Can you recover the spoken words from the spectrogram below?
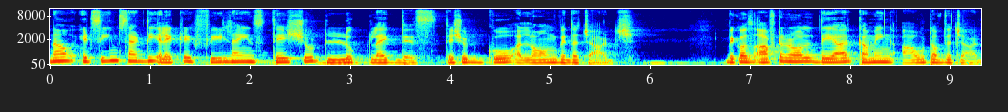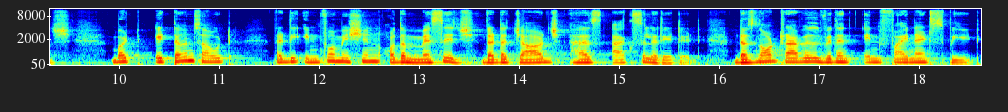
Now it seems that the electric field lines they should look like this. They should go along with the charge. Because after all they are coming out of the charge. But it turns out that the information or the message that the charge has accelerated does not travel with an infinite speed.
